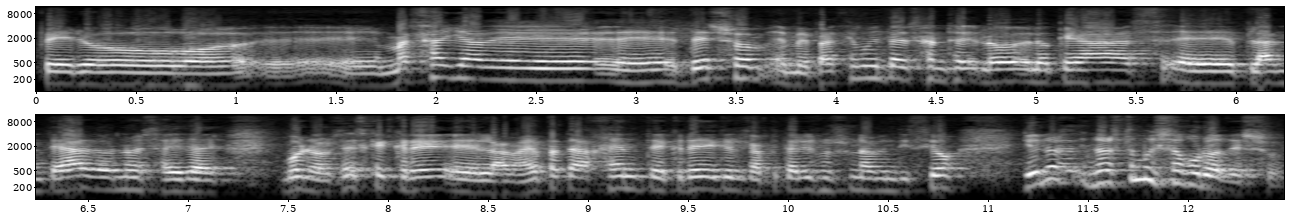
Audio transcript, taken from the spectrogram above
Pero eh, más allá de, eso, eh, me parece muy interesante lo, que has eh, planteado, ¿no? Esa idea bueno, es que cree, la mayor parte de la gente cree que el capitalismo es una bendición. Yo no, estoy muy seguro de eso,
